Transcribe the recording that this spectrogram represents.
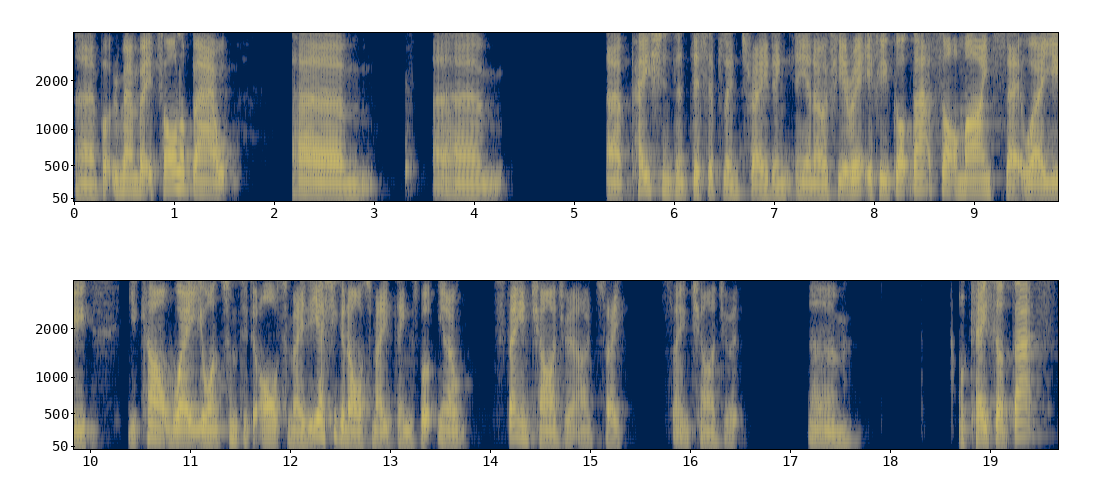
But remember, it's all about um, um, uh, patience and discipline trading. You know, if you're if you've got that sort of mindset where you you can't wait, you want something to automate it. Yes, you can automate things, but you know, stay in charge of it. I'd say stay in charge of it. Um, okay, so that's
